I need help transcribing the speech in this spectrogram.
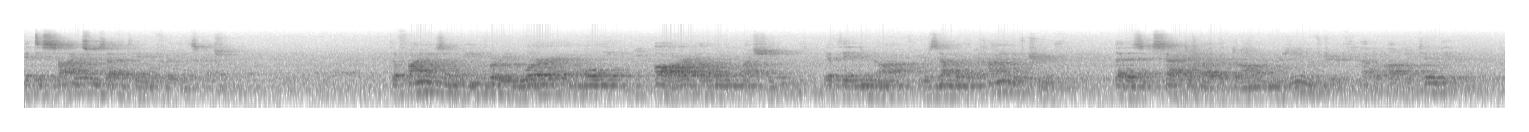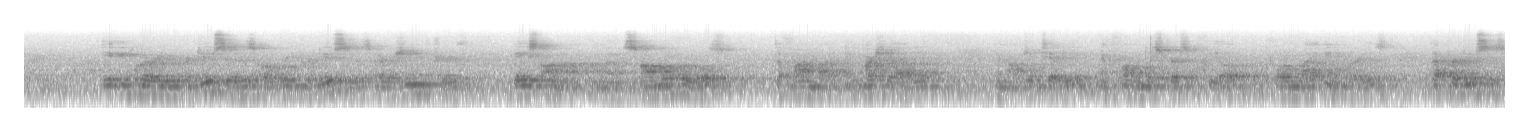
It decides who's at the table for the discussion. The findings of an inquiry were and only are held in question if they do not resemble the kind of truth that is accepted by the dominant regime of truth, that of objectivity. The inquiry produces or reproduces a regime of truth based on, on an ensemble of rules defined by impartiality and objectivity and form a discursive field formed by inquiries that produces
